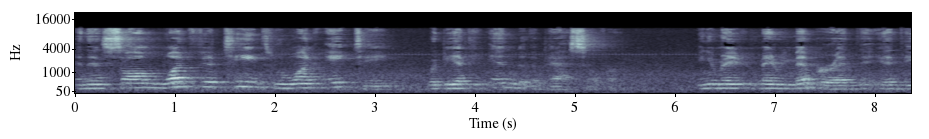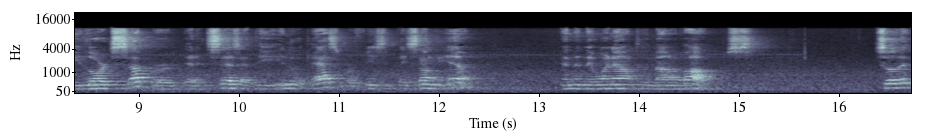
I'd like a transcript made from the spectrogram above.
And then Psalm 115 through 118 would be at the end of the Passover. And you may, may remember at the, at the Lord's Supper that it says at the end of the Passover feast that they sung hymn. And then they went out to the Mount of Olives. So that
